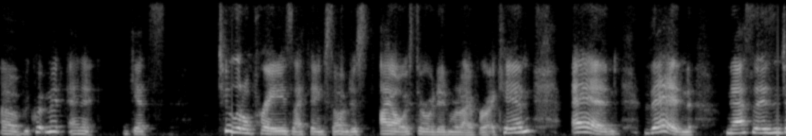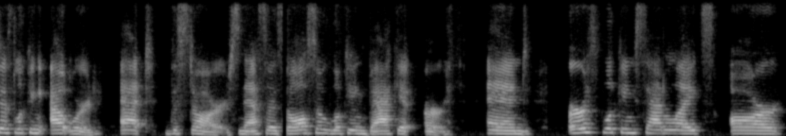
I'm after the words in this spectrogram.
of equipment. And it gets too little praise, I think. So I'm just, I always throw it in whenever I can. And then NASA isn't just looking outward at the stars, NASA is also looking back at Earth. And Earth looking satellites are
